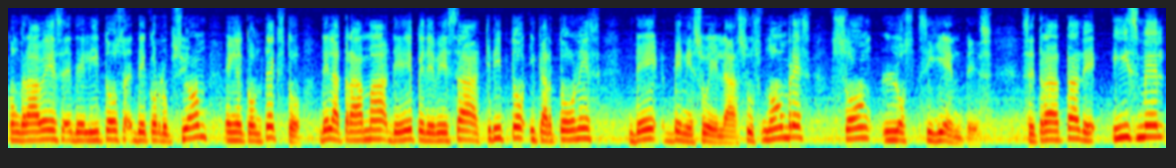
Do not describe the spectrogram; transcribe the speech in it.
con graves delitos de corrupción en el contexto de la trama de PDVSA Cripto y Cartones de Venezuela. Sus nombres son los siguientes. Se trata de Ismel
